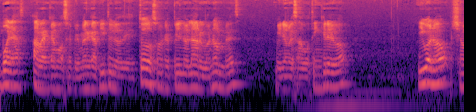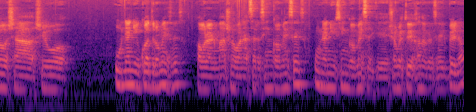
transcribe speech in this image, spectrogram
Buenas, arrancamos el primer capítulo de Todo sobre pelo largo en hombres. Mi nombre es Agustín Crego. Y bueno, yo ya llevo un año y cuatro meses, ahora en mayo van a ser cinco meses, un año y cinco meses que yo me estoy dejando crecer el pelo.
